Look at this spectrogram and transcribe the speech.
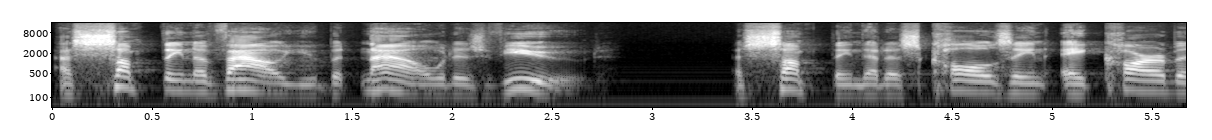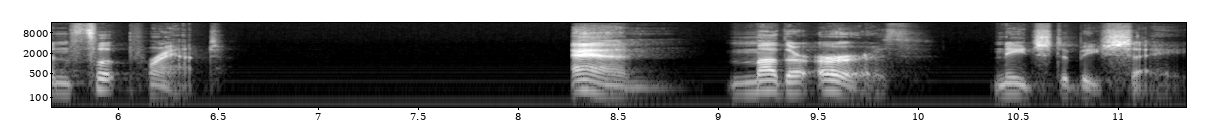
as something of value, but now it is viewed as something that is causing a carbon footprint. And Mother Earth needs to be saved.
